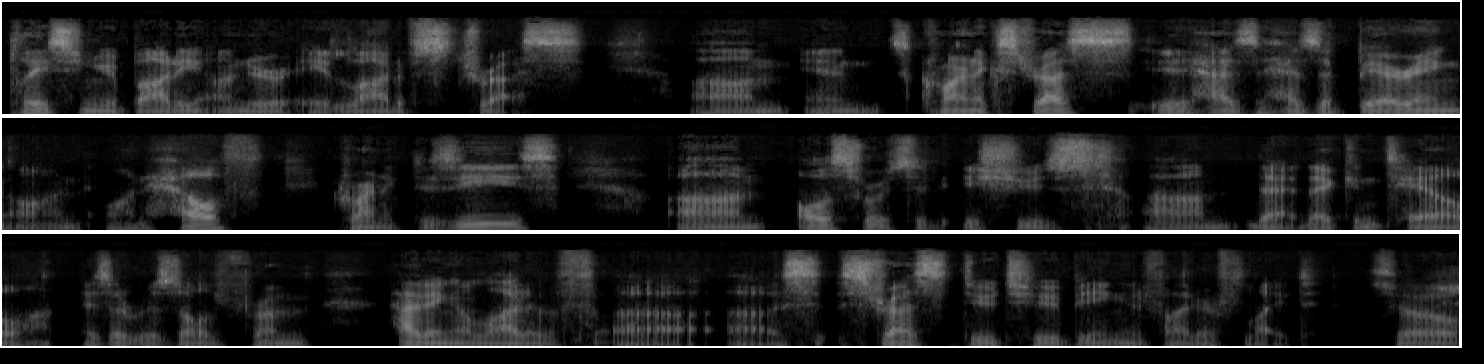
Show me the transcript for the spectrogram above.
placing your body under a lot of stress. Um, and chronic stress it has has a bearing on on health, chronic disease, um, all sorts of issues um, that that can tail as a result from having a lot of uh, uh, stress due to being in fight or flight. So,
